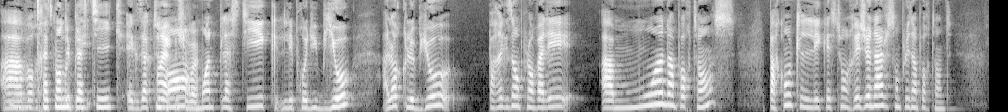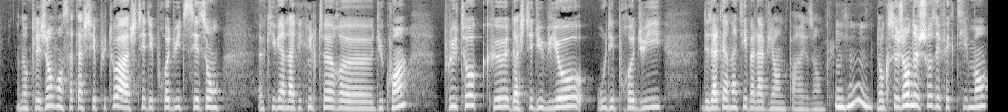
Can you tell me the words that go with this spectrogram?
à avoir des Mmh. Traitement du plastique. Exactement, Ouais, moins de plastique, les produits bio, alors que le bio, par exemple, en Valais, a moins d'importance. Par contre, les questions régionales sont plus importantes. Donc les gens vont s'attacher plutôt à acheter des produits de saison euh, qui viennent de l'agriculteur euh, du coin, plutôt que d'acheter du bio ou des produits, des alternatives à la viande, par exemple. Mhm. Donc ce genre de choses, effectivement,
